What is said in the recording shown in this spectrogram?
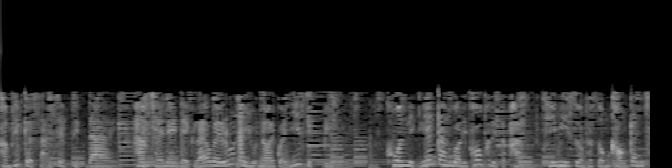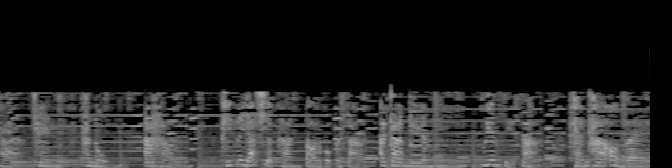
ทำให้เกิดสารเสพติดได้ ห้ามใช้ในเด็กและวัยรุ่นอายุน้อยกว่า 20 ปี ควรหลีกเลี่ยงการบริโภคผลิตภัณฑ์ ที่มีส่วนผสมของกัญชา เช่น ขนม อาหาร พิษระยะเฉียบพลันต่อระบบประสาท อาการมีดังนี้ เวียนศีรษะ แขนขาอ่อนแรง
